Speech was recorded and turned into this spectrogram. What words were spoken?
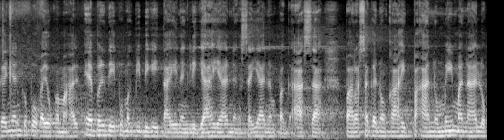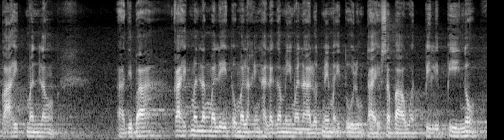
Ganyan ko po kayo kamahal. Everyday po magbibigay tayo ng ligaya, ng saya, ng pag-asa para sa ganong kahit paano may manalo kahit man lang. Ah, 'di ba? Kahit man lang maliit o malaking halaga may manalo at may maitulong tayo sa bawat Pilipino.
